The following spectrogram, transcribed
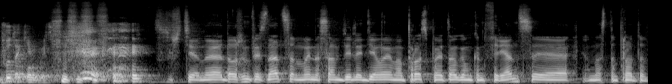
фу таким быть. Слушайте, ну я должен признаться, мы на самом деле делаем опрос по итогам конференции. У нас там, правда,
